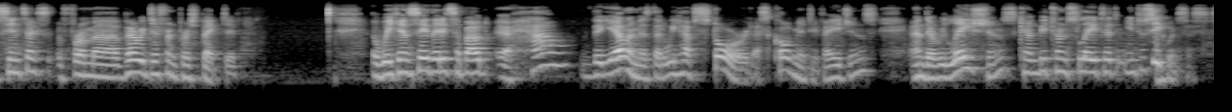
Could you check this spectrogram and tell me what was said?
syntax from a very different perspective we can say that it's about uh, how the elements that we have stored as cognitive agents and their relations can be translated into sequences.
